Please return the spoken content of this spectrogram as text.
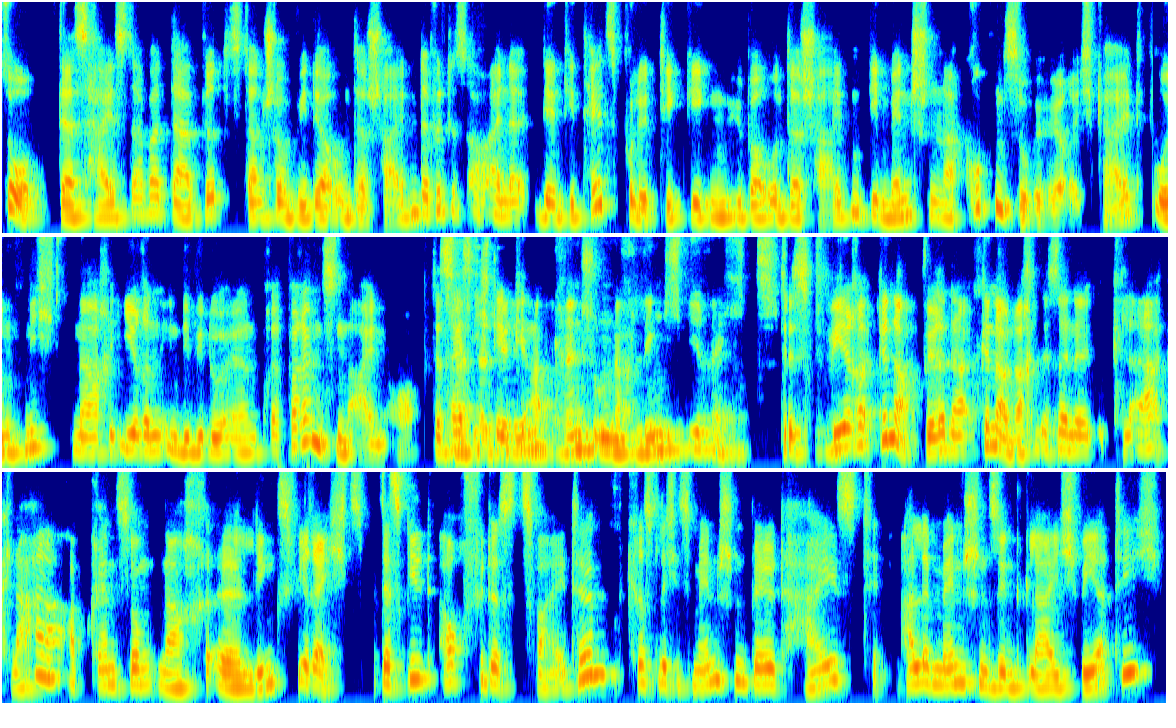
So, das heißt aber, da wird es dann schon wieder unterscheiden. Da wird es auch eine Identitätspolitik gegenüber unterscheiden, die Menschen nach Gruppenzugehörigkeit und nicht nach ihren individuellen Präferenzen einordnet. Das, das heißt, ich denke, die Abgrenzung nach links wie rechts. Das wäre, genau, wäre da, genau, nach, ist eine klar, klare Abgrenzung nach äh, links wie rechts. Das gilt auch für das Zweite. Christliches Menschenbild heißt, alle Menschen sind gleichwertig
